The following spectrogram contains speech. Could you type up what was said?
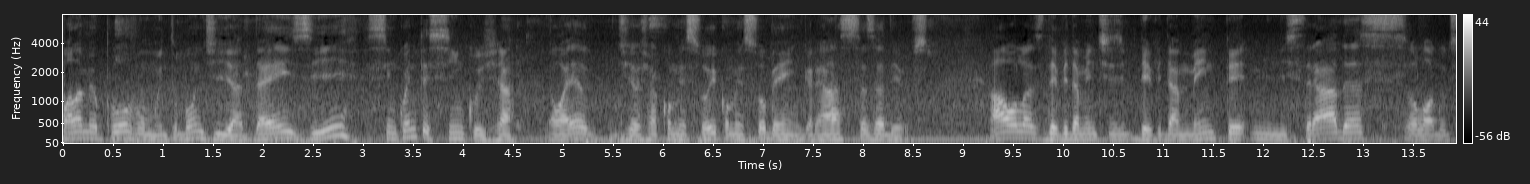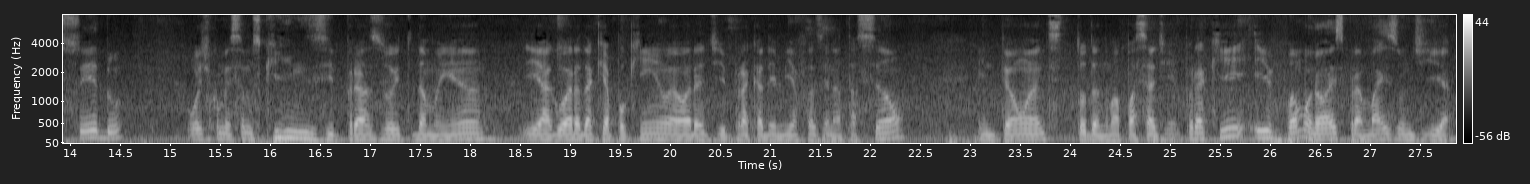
Fala meu povo, muito bom dia. 10 e 55 já. Olha, o dia já começou e começou bem, graças a Deus. Aulas devidamente, devidamente ministradas logo de cedo. Hoje começamos 15 para as 8 da manhã e agora daqui a pouquinho é hora de ir para a academia fazer natação. Então antes estou dando uma passadinha por aqui e vamos nós para mais um dia.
